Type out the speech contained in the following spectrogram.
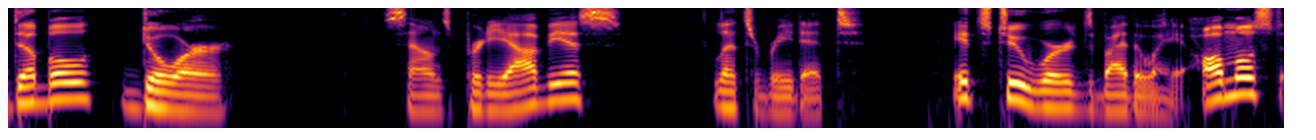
double door. Sounds pretty obvious. Let's read it. It's two words, by the way. Almost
